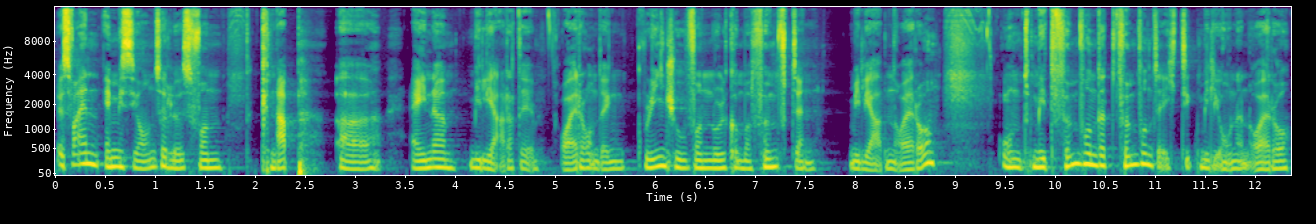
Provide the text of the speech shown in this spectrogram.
Es war ein Emissionserlös von knapp äh, einer Milliarde Euro und ein Greenshoe von 0,15 Milliarden Euro. Und mit 565 Millionen Euro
